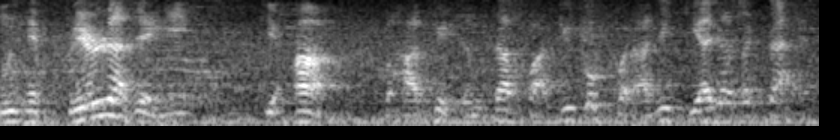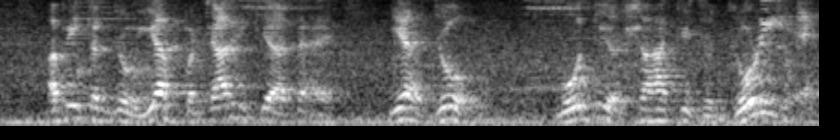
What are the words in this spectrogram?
उन्हें प्रेरणा देगी कि हाँ भारतीय जनता पार्टी को पराजित किया जा सकता है। अभी तक जो यह प्रचारित किया जाता है, यह जो मोदी और शाह की जो जोड़ी है,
